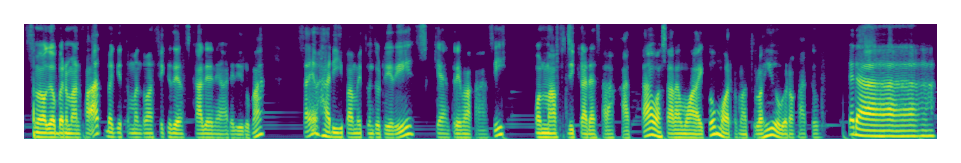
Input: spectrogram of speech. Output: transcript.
Semoga bermanfaat bagi teman-teman Fikes dan sekalian yang ada di rumah. Saya Hadi pamit undur diri. Sekian terima kasih. Mohon maaf jika ada salah kata. Wassalamualaikum warahmatullahi wabarakatuh. Dadah.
